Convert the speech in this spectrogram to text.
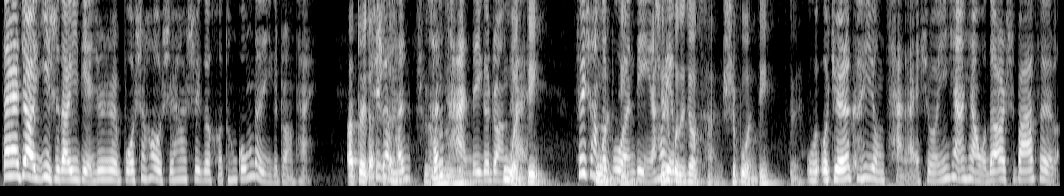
大家就要意识到一点，就是博士后实际上是一个合同工的一个状态，啊，对的，是一个，很很惨的一个状态，不稳定，非常的不稳定，然后也不能叫惨，是不稳定。对，我我觉得可以用惨来说。你想想，我都二十八岁了，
